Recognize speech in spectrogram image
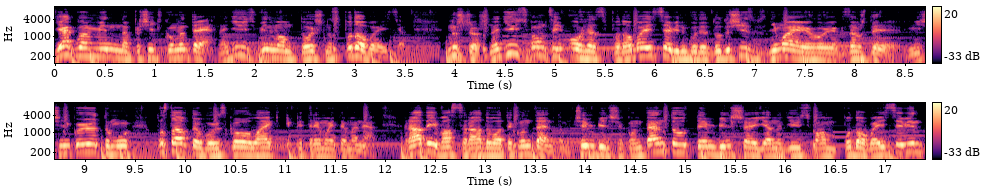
Як вам він напишіть в коментарях. Надіюсь, він вам точно сподобається. Ну що ж, надіюсь, вам цей огляд сподобається. Він буде до душі. Знімаю його, як завжди, ніченькою. Тому поставте обов'язково лайк і підтримайте мене. Радий вас радувати контентом. Чим більше контенту, тим більше я надіюсь, вам подобається він.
